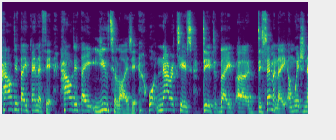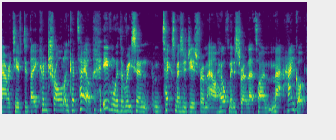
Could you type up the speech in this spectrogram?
How did they benefit? How did they utilize it? What narratives did they uh, disseminate and which narratives did they control and curtail? Even with the recent text messages from our health minister at that time, Matt Hancock,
